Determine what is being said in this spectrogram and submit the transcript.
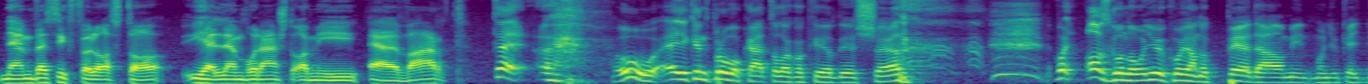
nem veszik fel azt a jellemvonást, ami elvárt? Te, ó, egyébként provokáltalak a kérdéssel. Vagy azt gondolom, hogy ők olyanok például, mint mondjuk egy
